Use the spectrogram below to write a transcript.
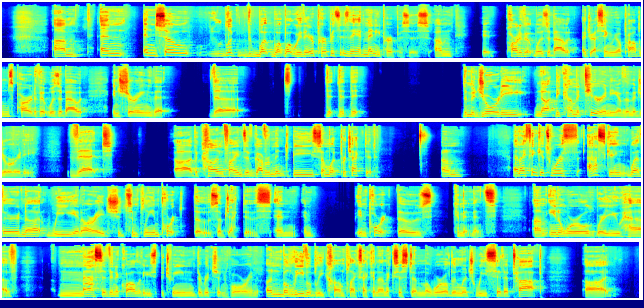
Um, and and so, look, what, what, what, were their purposes? They had many purposes. Um, it, part of it was about addressing real problems. Part of it was about ensuring that the that, that, that the majority not become a tyranny of the majority. That uh, the confines of government be somewhat protected. Um, and I think it's worth asking whether or not we in our age should simply import those objectives and, and import those commitments um, in a world where you have massive inequalities between the rich and poor, an unbelievably complex economic system, a world in which we sit atop uh,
